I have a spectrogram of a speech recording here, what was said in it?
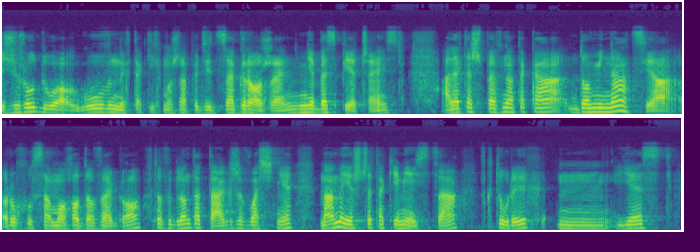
źródło głównych takich, można powiedzieć, zagrożeń, niebezpieczeństw, ale też pewna taka dominacja ruchu samochodowego. To wygląda tak, że właśnie mamy jeszcze takie miejsca, w których mm, jest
